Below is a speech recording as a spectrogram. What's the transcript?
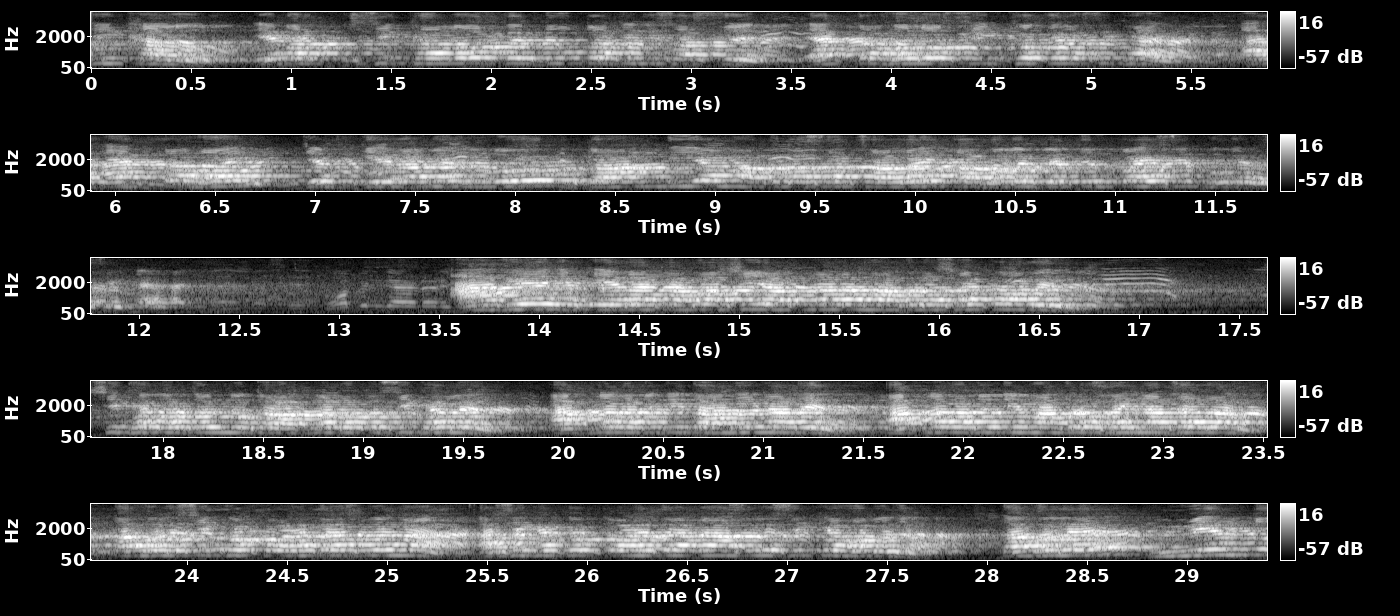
শিখালো এবার শিক্ষালো তো দুটো জিনিস আছে। একটা হলো শিক্ষকেরা শিখায়, আর একটা হয় যে গ্রামের লোক দান দিয়ে মাদ্রাসা চালায়, তাহলে বেতন পায় শিক্ষকেরা আগে এলাকাবাসী আপনারা মাদ্রাসা করেন। শিখাবার জন্য তো আপনারা তো শিখালেন। আপনারা যদি দানি না দেন, আপনারা যদি মাদ্রাসায় না চালান, তাহলে শিক্ষক পড়াতে আসবে না। আর শিক্ষক পড়াতে না আসলে শিক্ষা হবে না। তাহলে মেন তো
